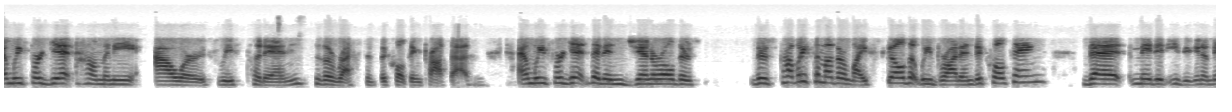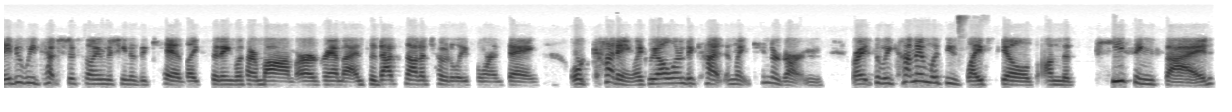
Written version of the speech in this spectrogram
and we forget how many hours we've put in to the rest of the quilting process and we forget that in general there's there's probably some other life skill that we brought into quilting that made it easier. You know, maybe we touched a sewing machine as a kid, like sitting with our mom or our grandma, and so that's not a totally foreign thing. Or cutting, like we all learned to cut in like kindergarten, right? So we come in with these life skills on the piecing side.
